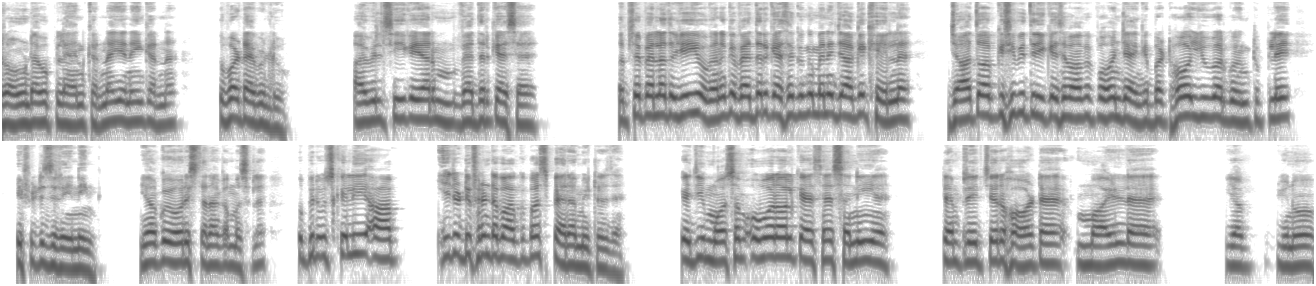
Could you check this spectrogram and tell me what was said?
राउंड है वो प्लान करना है या नहीं करना तो what I will do I will see कि यार वेदर कैसा है। सबसे पहला तो यही होगा ना कि वेदर कैसा है, क्योंकि मैंने जाके खेलना है। जा तो आप किसी भी तरीके से वहाँ पे पहुँच जाएँगे but how you are going to play if it is raining या कोई और इस तरह का मसला है तो फिर उसके लिए आप, ये जो डिफरेंट अब आपके पास पैरामीटर्स हैं, कि जी मौसम ओवरऑल कैसा है सनी है टेम्परेचर हॉट है माइल्ड है, या यू नो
